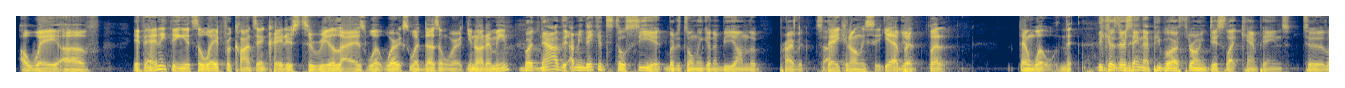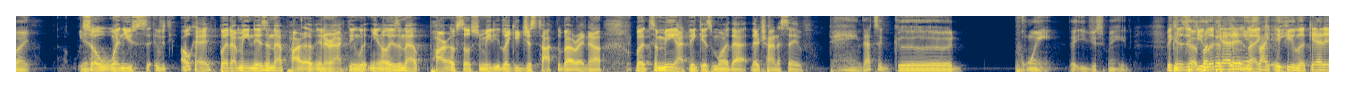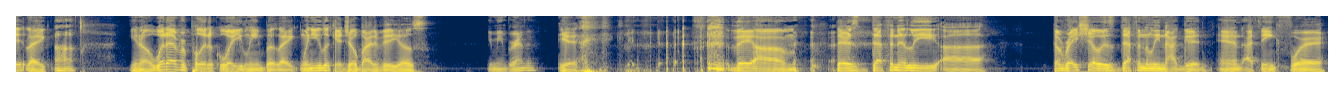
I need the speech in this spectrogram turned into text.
a way of if anything, it's a way for content creators to realize what works, what doesn't work. You know what I mean? But now, the, I mean, they could still see it, but it's only going to be on the private side. They can only see. Yeah, but Yeah. but then what because they're saying that people are throwing dislike campaigns to like. so know. when you okay, but I mean, isn't that part of interacting with you know? Isn't that part of social media, like you just talked about right now? But to me, I think it's more that they're trying to save dang, that's a good point that you just made. Because, if you look at it, is, like, if you look at it, like uh-huh. you know, whatever political way you lean, but like when you look at Joe Biden videos, you mean Brandon? yeah, they um, there's definitely uh, the ratio is definitely not good, and I think for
